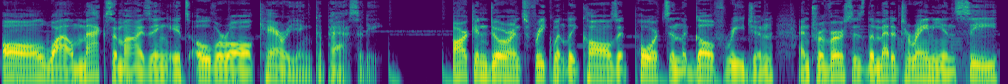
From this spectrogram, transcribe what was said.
all while maximizing its overall carrying capacity. ARC Endurance frequently calls at ports in the Gulf region and traverses the Mediterranean Sea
